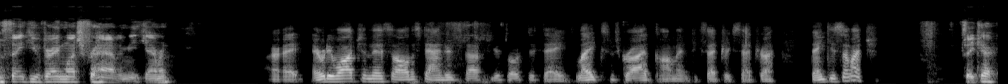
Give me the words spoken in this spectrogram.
Thank you very much for having me, Cameron. All right, everybody watching this, all the standard stuff you're supposed to say: like, subscribe, comment, etc., etc. Thank you so much. Take care.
